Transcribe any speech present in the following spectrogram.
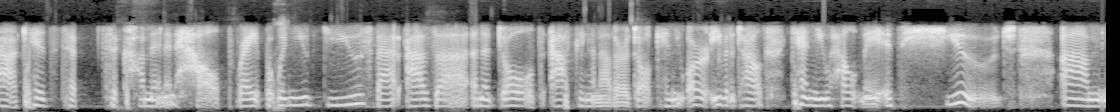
uh, kids to to come in and help, right? But when you use that as a, an adult asking another adult, can you, or even a child, can you help me? It's huge um,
